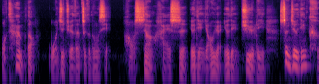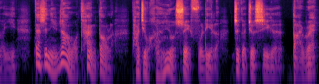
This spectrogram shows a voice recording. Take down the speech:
我看不到，我就觉得这个东西。好像还是有点遥远，有点距离，甚至有点可疑。但是你让我看到了，它就很有说服力了。这个就是一个 direct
